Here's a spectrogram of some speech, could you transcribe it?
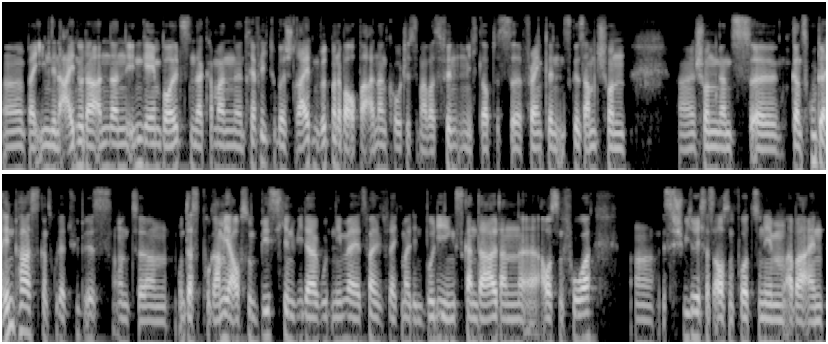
äh, bei ihm den einen oder anderen Ingame-Bolzen, da kann man äh, trefflich drüber streiten, wird man aber auch bei anderen Coaches immer was finden. Ich glaube, dass äh, Franklin insgesamt schon schon ganz ganz gut dahin passt, ganz guter Typ ist und ähm, und das Programm ja auch so ein bisschen wieder gut nehmen wir jetzt mal vielleicht mal den Bullying-Skandal dann außen vor. Ist schwierig, das außen vorzunehmen, aber ein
